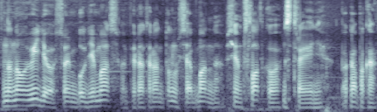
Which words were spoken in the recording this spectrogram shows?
на новом видео. С вами был Димас, оператор Антон, вся банда. Всем сладкого настроения. Пока-пока.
